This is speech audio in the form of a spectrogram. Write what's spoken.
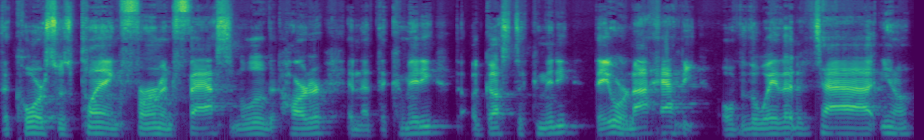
the course was playing firm and fast and a little bit harder, and that the committee, the Augusta committee, they were not happy over the way that it's uh, you know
